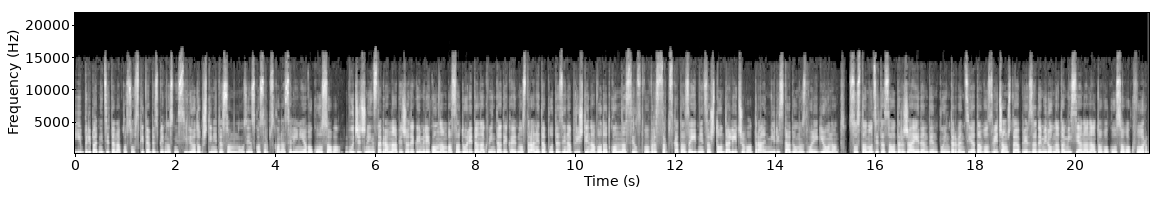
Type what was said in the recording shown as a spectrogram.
и припадниците на косовските безбедносни сили од општините со мнозинско српско население во Косово. Вучич на Инстаграм напиша дека им рекол на амбасадорите на Квинта дека едностраните потези на Приштина водат кон насилство врз српската заедница што далечува од траен мир и стабилност во регионот. Состаноците се одржаа еден ден по интервенцијата во Звечан што ја превзеде мировната мисија на НАТО во Косово Квор.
